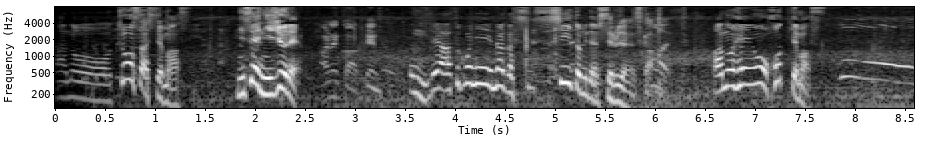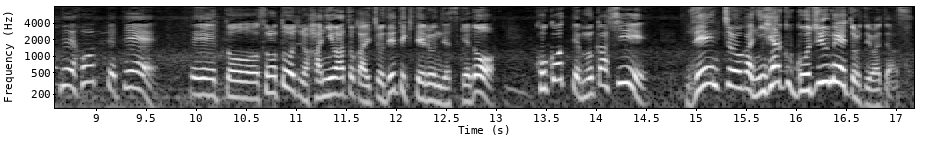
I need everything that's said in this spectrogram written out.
あのー調査してます。2020年。あれか、テント。うん。で、あそこになんかシシートみたいなのしてるじゃないですか。はいあの辺を掘ってます。で、掘ってて、えっ、と、その当時の埴輪とか一応出てきてるんですけど、ここって昔、全長が250メートルと言われてたんです。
